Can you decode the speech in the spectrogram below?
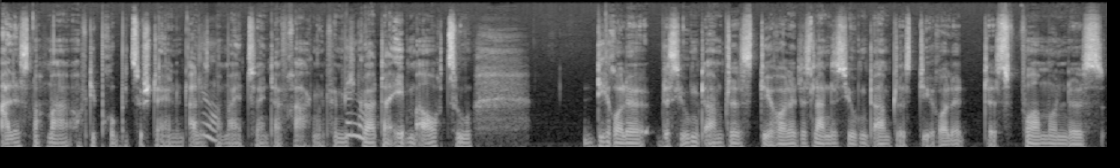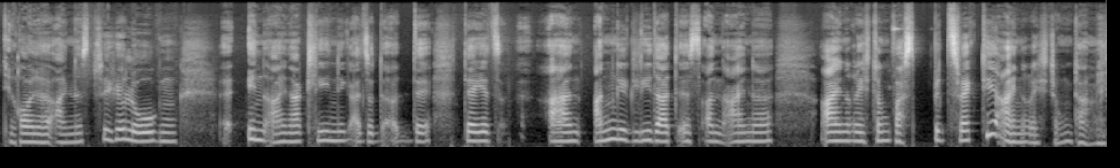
alles nochmal auf die Probe zu stellen und alles Ja. nochmal zu hinterfragen. Und für mich Genau. gehört da eben auch zu die Rolle des Jugendamtes, die Rolle des Landesjugendamtes, die Rolle des Vormundes. Die Rolle eines Psychologen äh, in einer Klinik, also der, der jetzt an, angegliedert ist an eine Einrichtung. Was bezweckt die Einrichtung damit?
